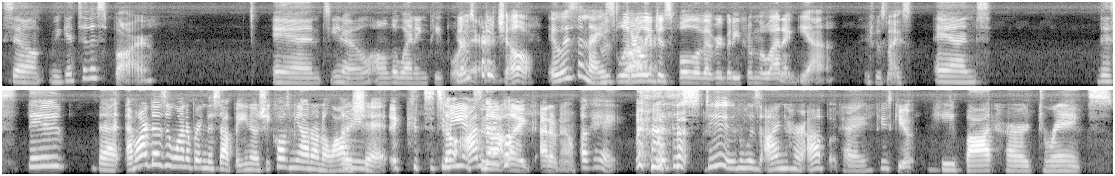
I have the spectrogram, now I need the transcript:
So we get to this bar. And, you know, all the wedding people It was there. pretty chill. It was a nice it was literally bar. just full of everybody from the wedding, Yeah. which was nice. and this dude that MR doesn't want to bring this up, but you know, she calls me out on a lot I of shit. It, to to So me, it's I'm not go- like I don't know. Okay. But this dude was eyeing her up, okay? He's cute. He bought her drinks.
